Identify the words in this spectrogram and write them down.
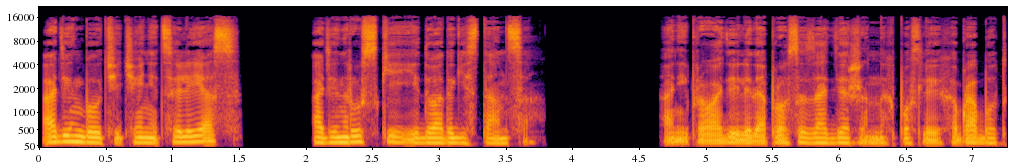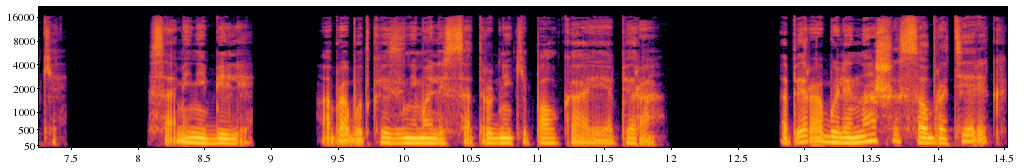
Один был чеченец Ильяс, один русский и два дагестанца. Они проводили допросы задержанных после их обработки. Сами не били. Обработкой занимались сотрудники полка и опера. Опера были наши, Собра Терек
